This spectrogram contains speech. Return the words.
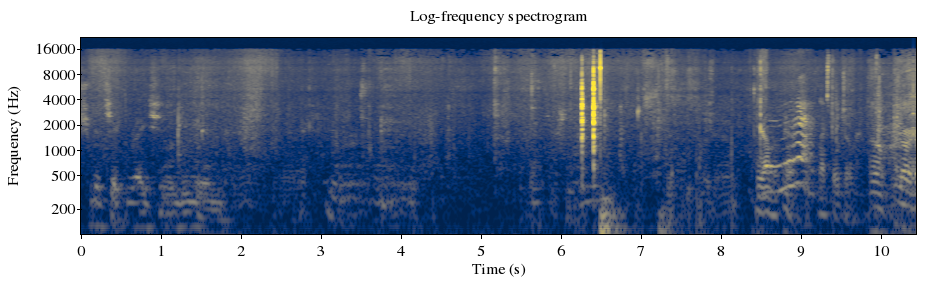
Schmidt ratio on the end. Here on the next page over. Oh, sorry,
